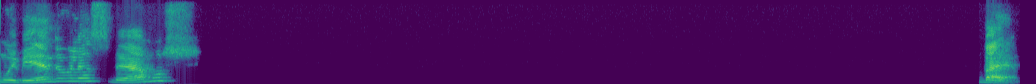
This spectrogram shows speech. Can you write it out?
Muy bien, Douglas. Veamos. Vaya.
